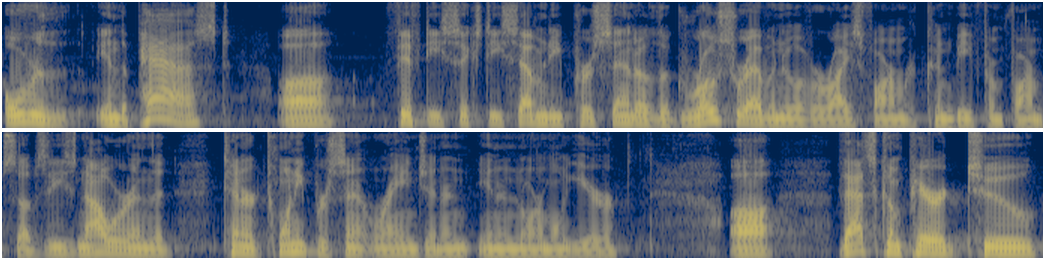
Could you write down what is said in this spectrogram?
over the, in the past, uh, 50, 60, 70% of the gross revenue of a rice farmer can be from farm subsidies. Now we're in the 10 or 20% range in a, in a normal year. Uh, that's compared to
